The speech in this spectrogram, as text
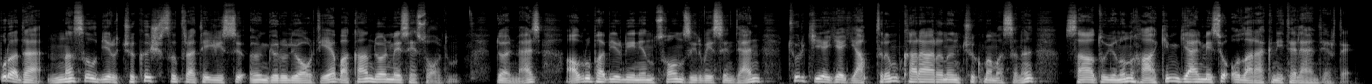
Burada nasıl bir çıkış stratejisi öngörülüyor diye Bakan Dönmez'e sordum. Dönmez, Avrupa Birliği'nin son zirvesinden Türkiye'ye yaptırım kararının çıkmamasını sağduyunun hakim gelmesi olarak nitelendirdi.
